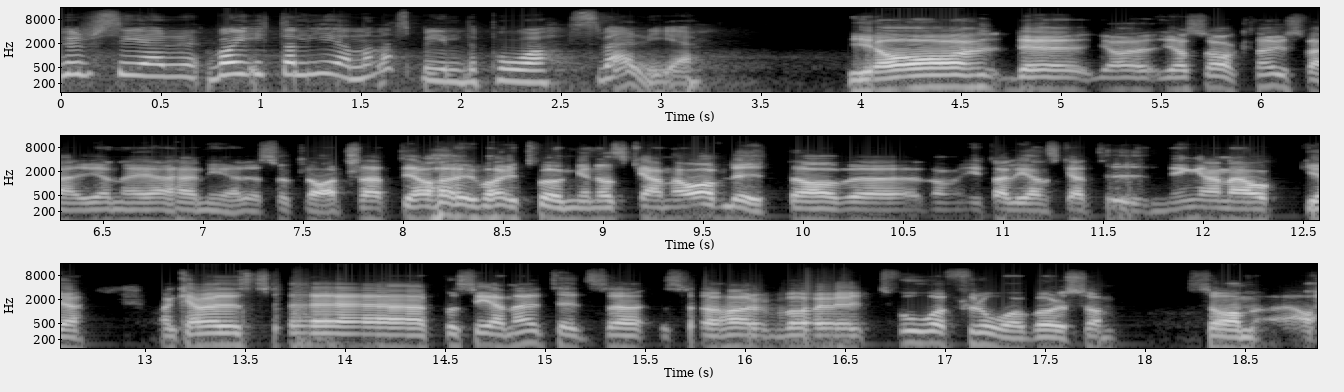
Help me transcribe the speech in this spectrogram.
hur ser, vad är italienarnas bild på Sverige? Ja, det, jag, jag, saknar ju Sverige när jag är här nere såklart, så att jag har ju varit tvungen att skanna av lite av uh, de italienska tidningarna och uh, man kan väl säga att på senare tid så, så har det varit två frågor som, som ja,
